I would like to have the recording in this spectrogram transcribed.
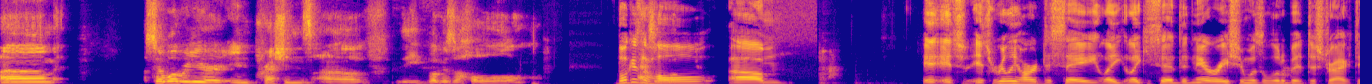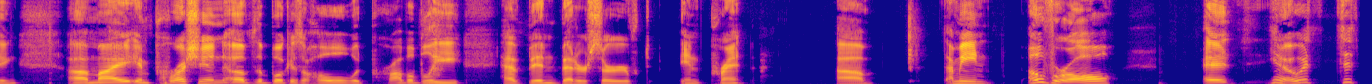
Um, so what were your impressions of the book as a whole? book as, As a a whole um it, it's it's really hard to say like like you said the narration was a little bit distracting uh, my impression of the book as a whole would probably have been better served in print um i mean overall it you know it's just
